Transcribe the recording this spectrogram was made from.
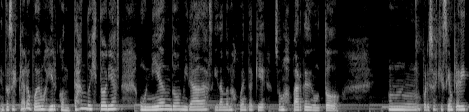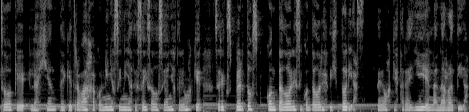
Entonces, claro, podemos ir contando historias, uniendo miradas y dándonos cuenta que somos parte de un todo. Mm, por eso es que siempre he dicho que la gente que trabaja con niños y niñas de 6 a 12 años tenemos que ser expertos contadores y contadores de historias tenemos que estar allí en la narrativa.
